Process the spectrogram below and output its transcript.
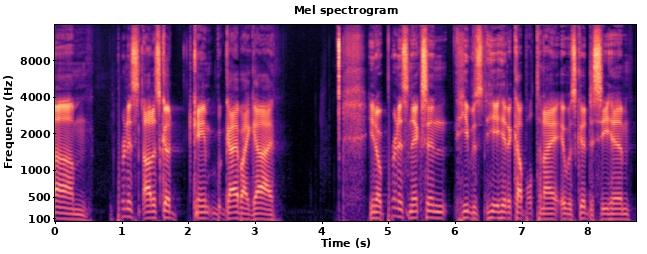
Um, Prentiss, I'll just go game guy by guy. You know, Prentiss Nixon, he was he hit a couple tonight. It was good to see him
